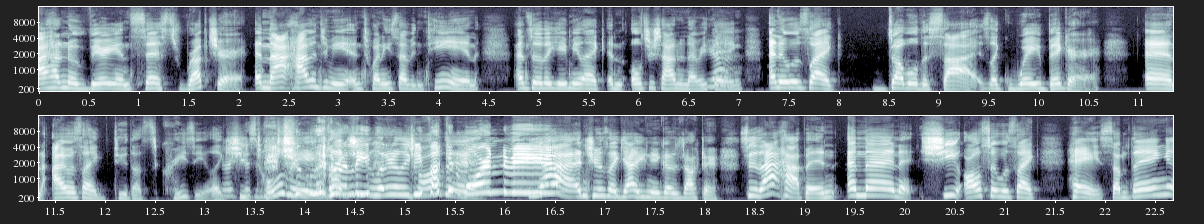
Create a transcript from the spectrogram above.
I had an ovarian cyst rupture. And that happened to me in 2017. And so they gave me like an ultrasound and everything. And it was like double the size, like way bigger. And I was like, dude, that's crazy. Like, like, she told me. like, literally- she literally She fucking it. warned me. Yeah, and she was like, "Yeah, you need to go to the doctor." So that happened, and then she also was like, "Hey, something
